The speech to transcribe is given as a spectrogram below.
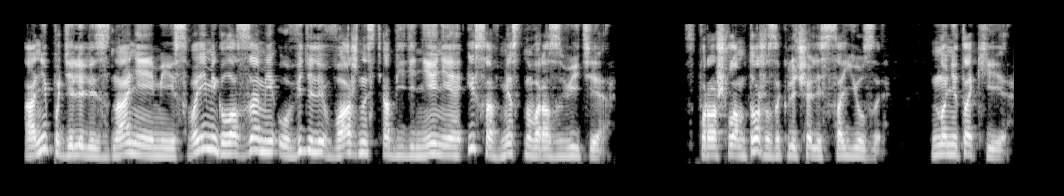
Они поделились знаниями и своими глазами увидели важность объединения и совместного развития. В прошлом тоже заключались союзы, но не такие.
